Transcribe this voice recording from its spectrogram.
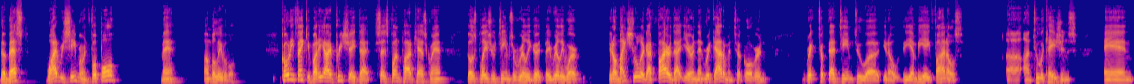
the best wide receiver in football. Man, unbelievable. Cody, thank you, buddy. I appreciate that. Says fun podcast, Grant. those Blazer teams were really good. They really were. You know, Mike Schuler got fired that year, and then Rick Adelman took over, and Rick took that team to uh, you know the NBA Finals uh, on two occasions, and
